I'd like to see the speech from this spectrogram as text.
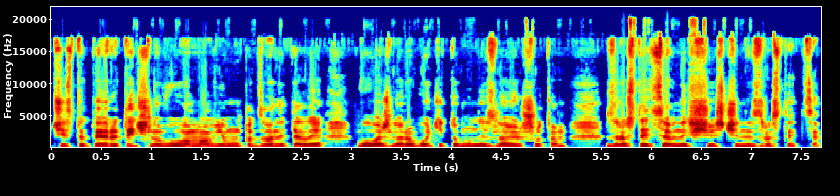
чисто теоретично Вова мав йому подзвонити, але Вова ж на роботі, тому не знаю, що там зростеться в них щось чи не зростеться.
